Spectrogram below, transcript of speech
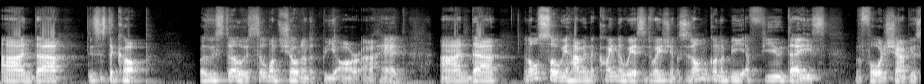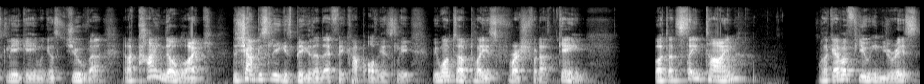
And uh, this is the cup. But we still we still want to show them that we are ahead. And uh, and also we're having a kind of weird situation because it's only going to be a few days before the Champions League game against Juve. And I kind of like the Champions League is bigger than the FA Cup, obviously. We want to have players fresh for that game. But at the same time, like I have a few injuries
